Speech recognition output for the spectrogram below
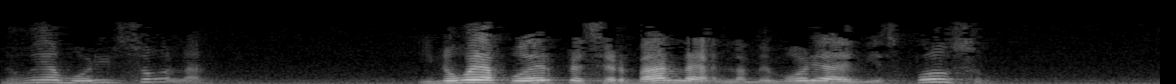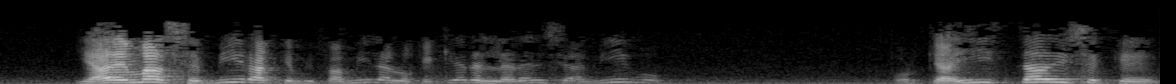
No voy a morir sola. Y no voy a poder preservar la, la memoria de mi esposo. Y además se mira que mi familia lo que quiere es la herencia de mi hijo. Porque ahí está, dice que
